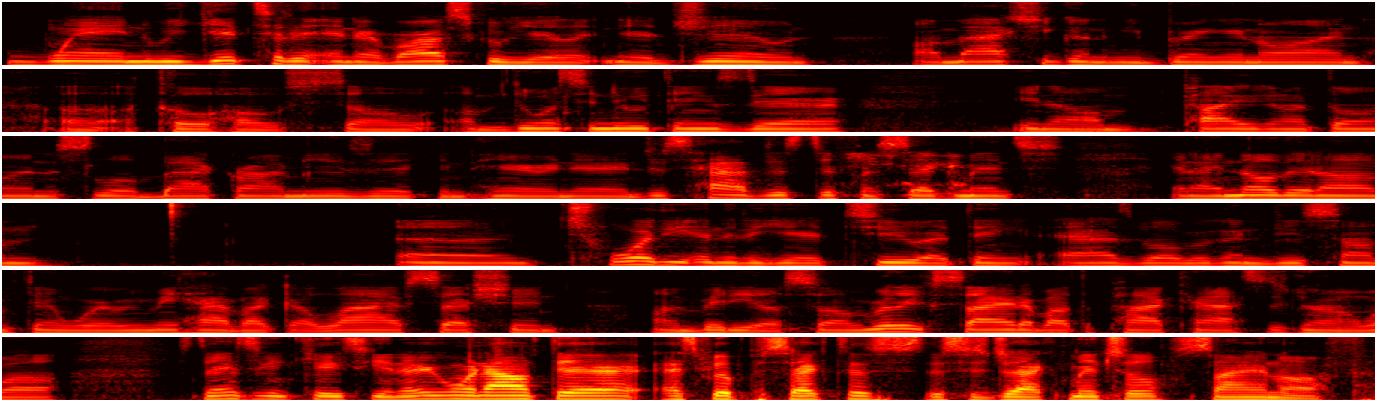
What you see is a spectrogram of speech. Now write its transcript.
when we get to the end of our school year, like near June, I'm actually going to be bringing on a, a, co-host. So I'm doing some new things there. You know, I'm probably going to throw in this little background music and here and there, and just have just different segments. And I know that um, uh, toward the end of the year too, I think as well we're going to do something where we may have like a live session on video. So I'm really excited about the podcast. It's going well. So thanks again, Casey, and everyone out there. SBO Perspectives. This is Jack Mitchell signing off.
